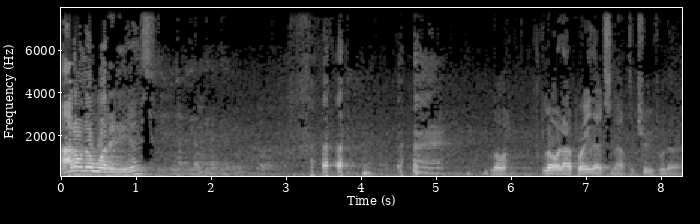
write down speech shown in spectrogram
I don't know what it is. Lord, Lord, I pray that's not the truth with us.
